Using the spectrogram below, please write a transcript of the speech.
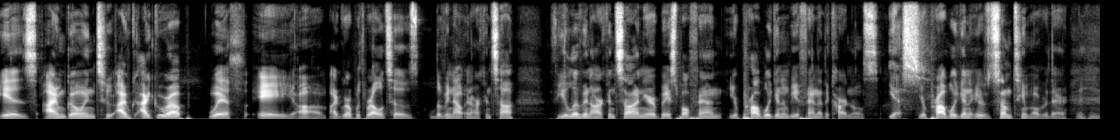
is I'm going to I I grew up with a um I grew up with relatives living out in Arkansas. If you live in Arkansas and you're a baseball fan, you're probably going to be a fan of the Cardinals. Yes. You're probably going to some team over there. mm-hmm.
